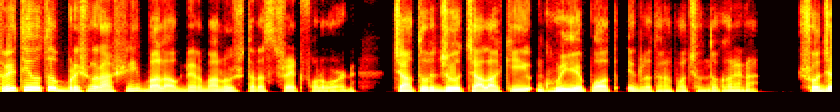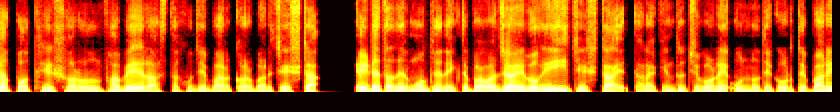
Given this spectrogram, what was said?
তৃতীয়ত, বৃষ রাশি বা লগ্নের মানুষ তারা স্ট্রেট ফরওয়ার্ড চাতুর্য, চালাকি, ঘুরিয়ে পথ এগুলো তারা পছন্দ করে না। সোজা পথে সরলভাবে রাস্তা খুঁজে বার করবার চেষ্টা, এটা তাদের মধ্যে দেখতে পাওয়া যায় এবং এই চেষ্টায় তারা কিন্তু জীবনে উন্নতি করতে পারে।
